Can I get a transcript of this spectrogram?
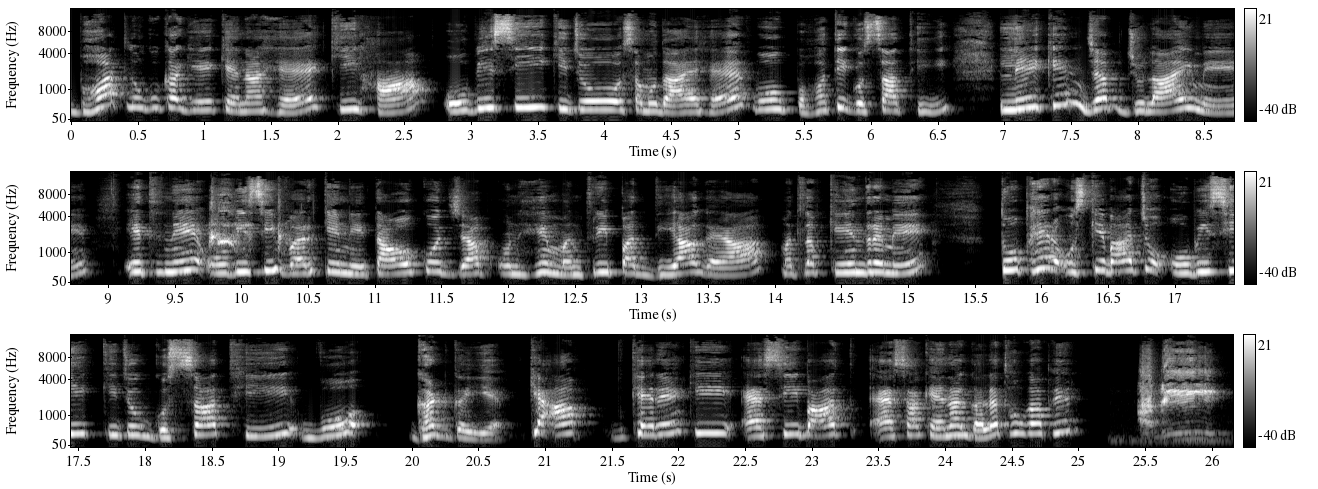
बहुत लोगों का ये कहना है कि हाँ ओबीसी की जो समुदाय है वो बहुत ही गुस्सा थी लेकिन जब जुलाई में इतने ओबीसी वर्ग के नेताओं को जब उन्हें मंत्री पद दिया गया मतलब केंद्र में तो फिर उसके बाद जो ओबीसी की जो गुस्सा थी वो घट गई है। क्या आप कह रहे हैं कि ऐसी बात ऐसा कहना गलत होगा फिर? अभी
